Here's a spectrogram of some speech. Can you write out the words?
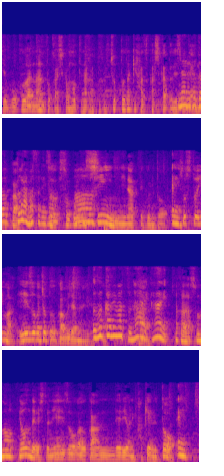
で僕は何とかしか持ってなかったからちょっとだけ恥ずかしかったですみたいなとか。ドラマそれが。そそこのシーンになってくると、そうすると今映像がちょっと浮かぶじゃないですか。浮かびます。はい、はい、だからその読んでる人に映像が浮かんでるように書けると、ええ。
